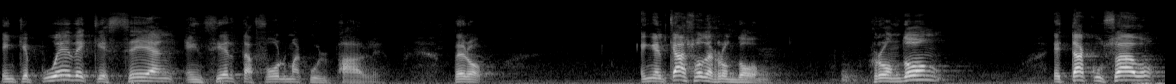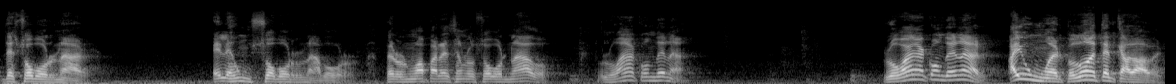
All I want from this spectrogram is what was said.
en que puede que sean en cierta forma culpables, pero en el caso de Rondón, Rondón está acusado de sobornar. Él es un sobornador, pero no aparecen los sobornados. ¿Lo van a condenar? ¿Lo van a condenar? Hay un muerto, ¿dónde está el cadáver?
